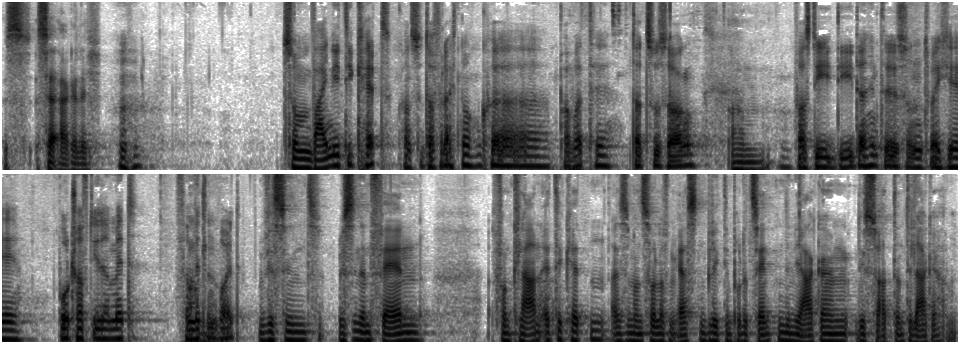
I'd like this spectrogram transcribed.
Ist sehr ärgerlich. Mhm. Zum Weinetikett, kannst du da vielleicht noch ein paar Worte dazu sagen? Ähm, was die Idee dahinter ist und welche Botschaft ihr damit vermitteln ähm, wollt? Wir sind, wir sind ein Fan von klaren Etiketten. Also man soll auf den ersten Blick den Produzenten, den Jahrgang, die Sorte und die Lage haben.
